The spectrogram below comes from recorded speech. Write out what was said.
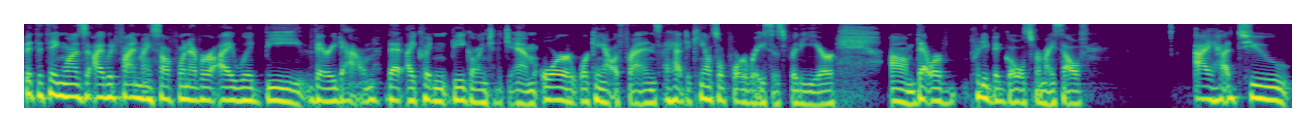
but the thing was, I would find myself whenever I would be very down that I couldn't be going to the gym or working out with friends. I had to cancel four races for the year um, that were pretty big goals for myself. I had to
